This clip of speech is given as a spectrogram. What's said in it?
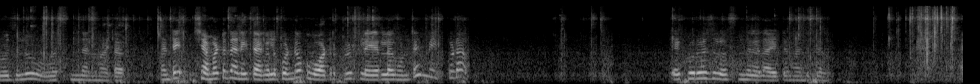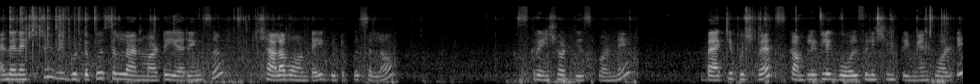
రోజులు వస్తుందన్నమాట. అంటే చెమట దానికి తగలకుండా ఒక వాటర్ ప్రూఫ్ లేయర్ లాగా ఉంటే మీకు కూడా ఎక్కువ రోజులు వస్తుంది కదా ఐటమ్ అందుకని. అండ్ నెక్స్ట్ ఇవి గుట్టుపూసల్లో అనమాట ఇయర్ రింగ్స్ చాలా బాగుంటాయి గుట్టుపూసల్లో స్క్రీన్ షాట్ తీసుకోండి. బ్యాక్కి push backs completely gold finishing premium quality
